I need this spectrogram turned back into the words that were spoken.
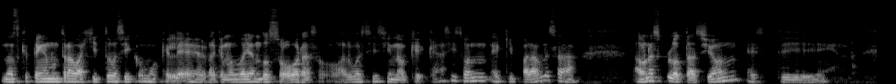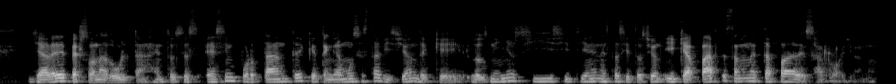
No es que tengan un trabajito así como que le, ¿verdad? Que no vayan dos horas o algo así, sino que casi son equiparables a, a una explotación este, ya de persona adulta. Entonces es importante que tengamos esta visión de que los niños sí, sí tienen esta situación y que aparte están en una etapa de desarrollo, ¿no?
